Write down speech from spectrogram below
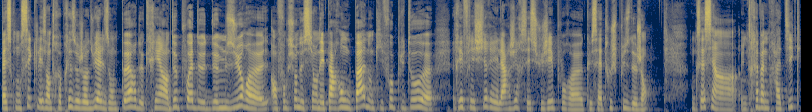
Parce qu'on sait que les entreprises aujourd'hui, elles ont peur de créer un deux poids, deux, deux mesures en fonction de si on est parent ou pas. Donc il faut plutôt réfléchir et élargir ces sujets pour que ça touche plus de gens. Donc ça, c'est une très bonne pratique.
